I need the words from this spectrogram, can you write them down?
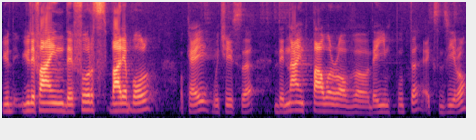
you, you define the first variable, okay, which is uh, the ninth power of uh, the input, x0.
